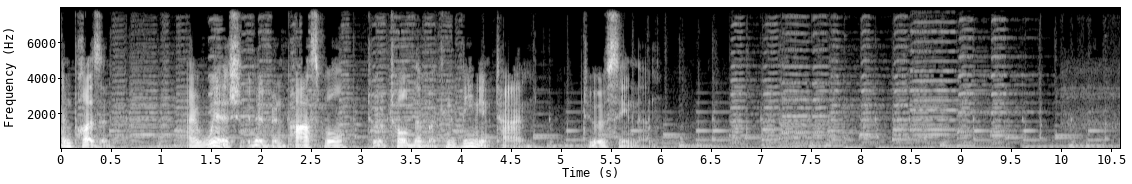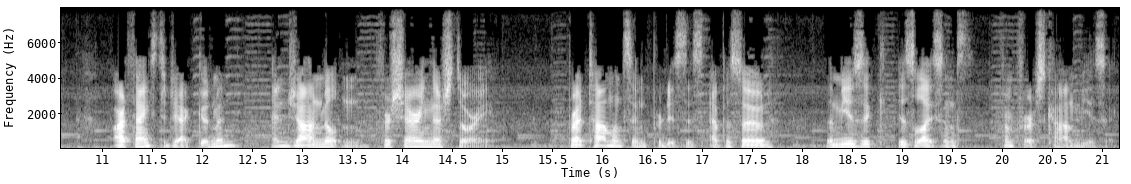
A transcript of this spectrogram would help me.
and pleasant. I wish it had been possible to have told them a convenient time to have seen them. Our thanks to Jack Goodman and John Milton for sharing their story. Brett Tomlinson produced this episode. The music is licensed from FirstCom Music.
